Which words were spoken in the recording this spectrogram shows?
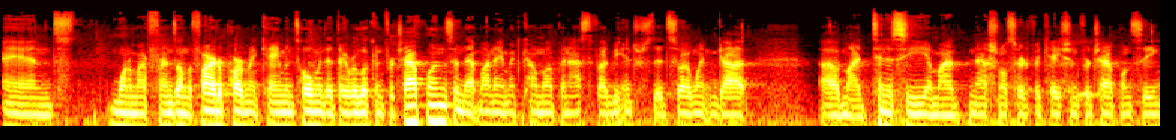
and one of my friends on the fire department came and told me that they were looking for chaplains and that my name had come up and asked if I'd be interested. So I went and got uh, my Tennessee and my national certification for chaplaincy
